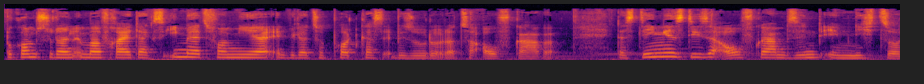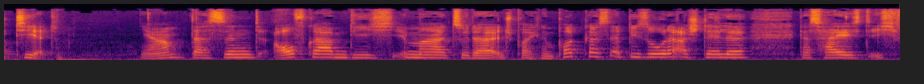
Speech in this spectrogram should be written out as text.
bekommst du dann immer freitags E-Mails von mir, entweder zur Podcast-Episode oder zur Aufgabe. Das Ding ist, diese Aufgaben sind eben nicht sortiert. Ja, das sind Aufgaben, die ich immer zu der entsprechenden Podcast-Episode erstelle. Das heißt, ich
